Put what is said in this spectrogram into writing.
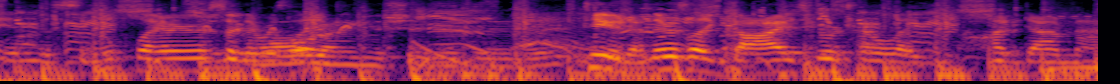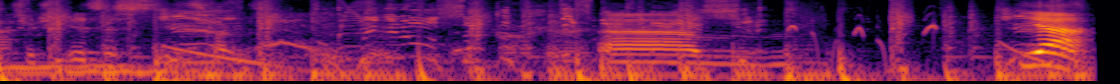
in the single player. So there was like running this shit. isn't? Dude, and there's like guys who were trying to like hunt down Master Chief. It's just it's Um Yeah,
